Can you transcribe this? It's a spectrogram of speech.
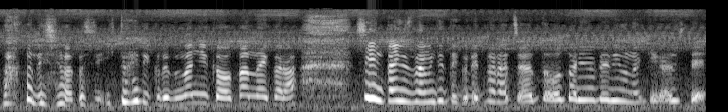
バカでしょ私。一人で来ると何言うか分かんないから新谷さん見ててくれたらちゃんと分かり合えるような気がして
